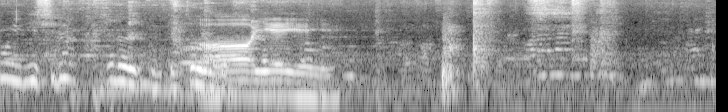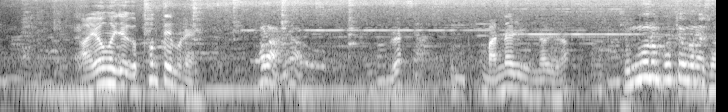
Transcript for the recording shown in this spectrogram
오, 이게 실을 실을 이렇게. 어, 예, 예, 예. 아, 형은 이제 그 푼 때문에. 헐 아니야. 그래? 만나지 된다, 그러나? 중무는 포 때문에 저.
